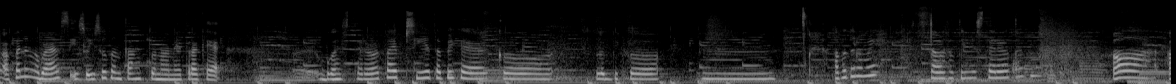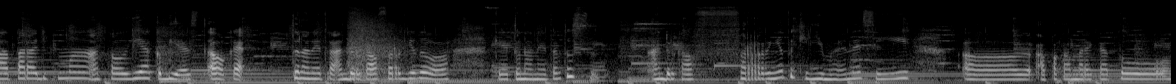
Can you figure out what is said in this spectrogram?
apa nih ngebahas isu-isu tentang tunanetra kayak uh, bukan stereotip sih tapi kayak ke lebih ke hmm, apa tuh namanya? Salah satunya stereotip oh uh, paradigma atau ya kebias oh kayak tunanetra undercover gitu loh. Kayak tunanetra tuh undercover covernya tuh kayak gimana sih? Uh, apakah mereka tuh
